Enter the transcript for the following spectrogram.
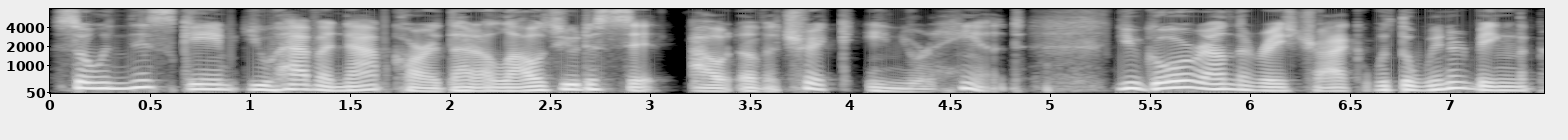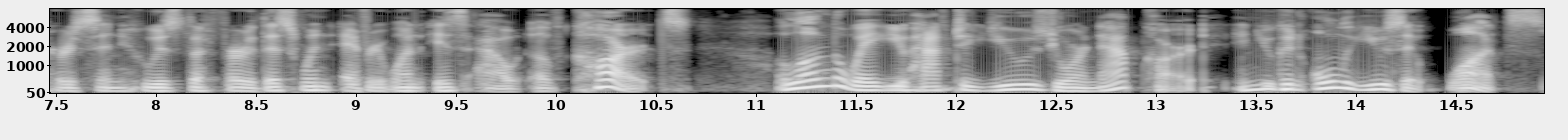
So in this game, you have a nap card that allows you to sit out of a trick in your hand. You go around the racetrack with the winner being the person who is the furthest when everyone is out of cards. Along the way, you have to use your nap card, and you can only use it once,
